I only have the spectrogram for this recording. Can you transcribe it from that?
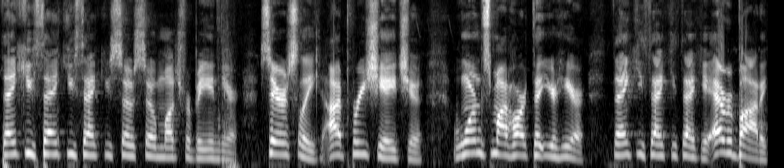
Thank you, thank you, thank you so, so much for being here. Seriously, I appreciate you. Warms my heart that you're here. Thank you, thank you, thank you. Everybody.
